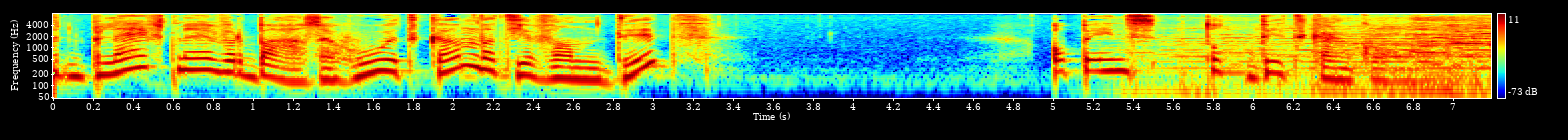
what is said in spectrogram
Het blijft mij verbazen hoe het kan dat je van dit opeens tot dit kan komen.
